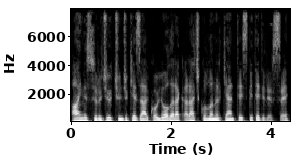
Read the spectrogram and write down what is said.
Aynı sürücü üçüncü kez alkollü olarak araç kullanırken tespit edilirse,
